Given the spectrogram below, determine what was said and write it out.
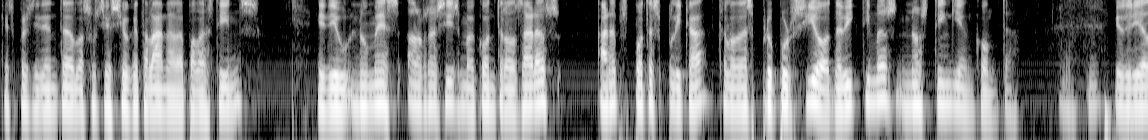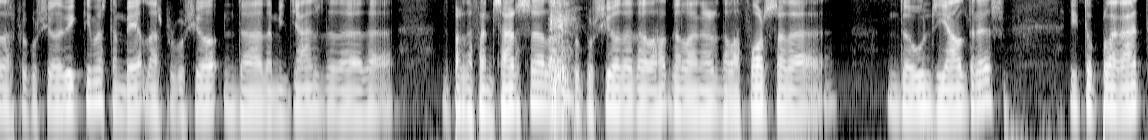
que és presidenta de l'Associació Catalana de Palestins i diu només el racisme contra els àrabs àrabs pot explicar que la desproporció de víctimes no es tingui en compte. Jo diria la desproporció de víctimes també la desproporció de, de mitjans de, de, de, de, per defensar-se la desproporció de, de, la, de, la, de la força d'uns i altres i tot plegat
